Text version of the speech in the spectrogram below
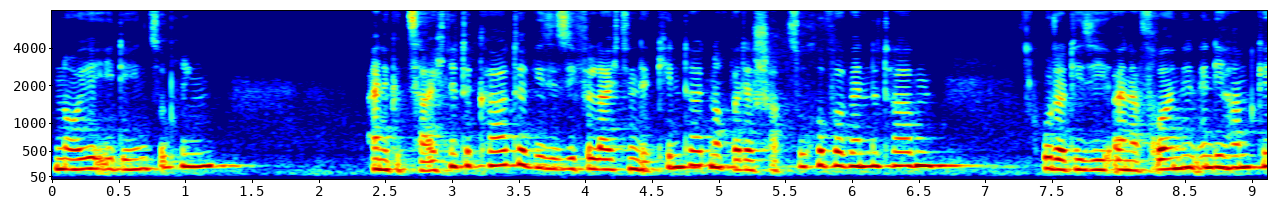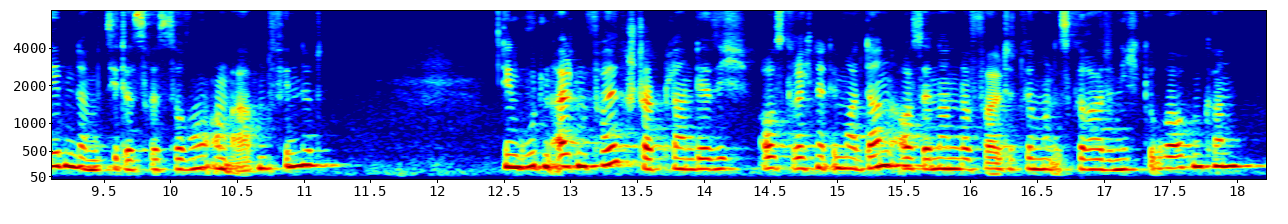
neue Ideen zu bringen? Eine gezeichnete Karte, wie Sie sie vielleicht in der Kindheit noch bei der Schatzsuche verwendet haben? Oder die Sie einer Freundin in die Hand geben, damit sie das Restaurant am Abend findet? Den guten alten Falkstadtplan, der sich ausgerechnet immer dann auseinanderfaltet, wenn man es gerade nicht gebrauchen kann?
